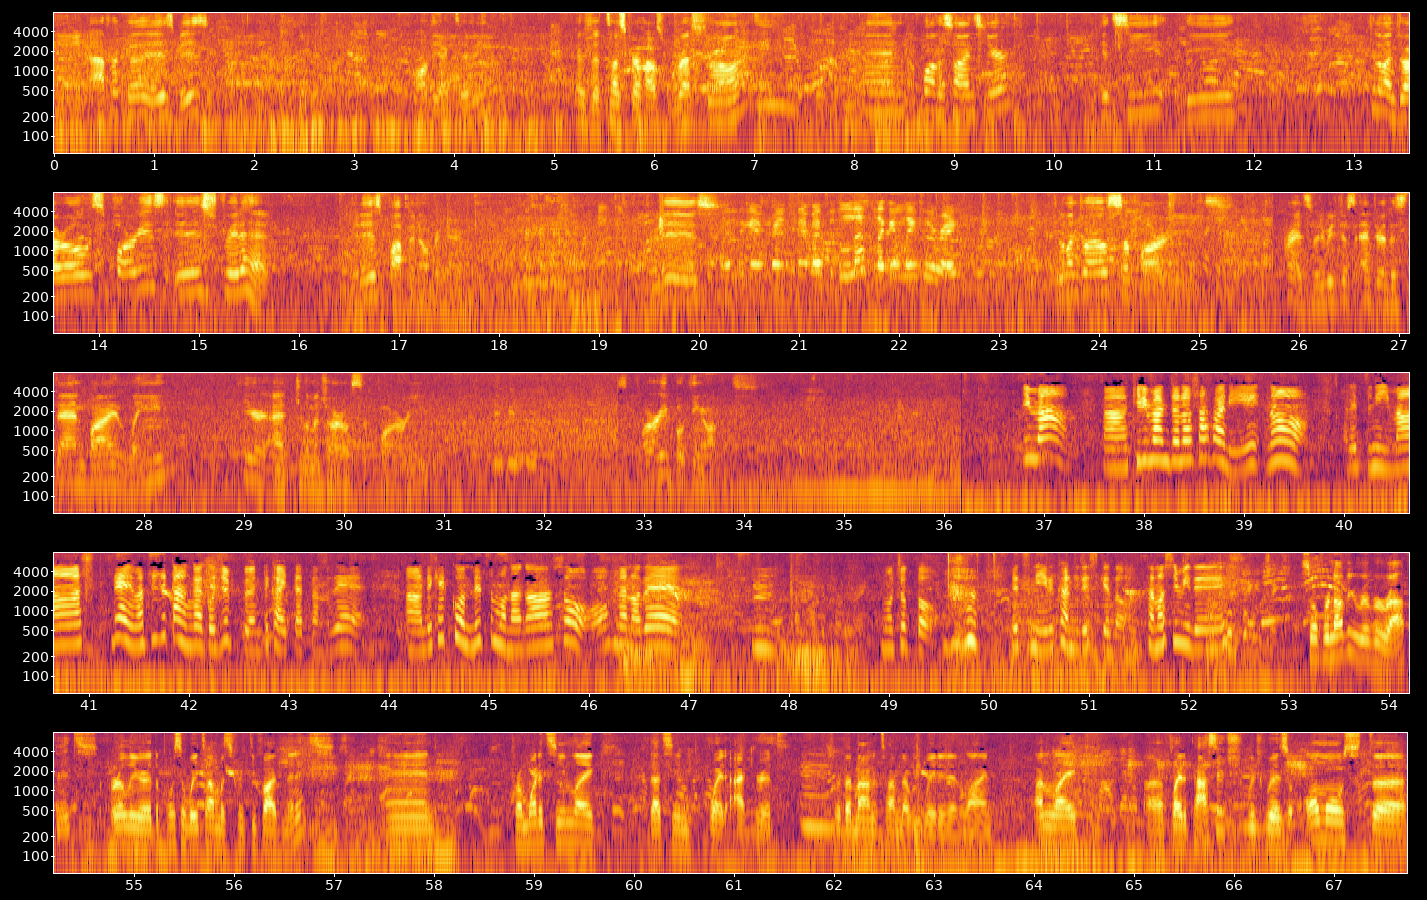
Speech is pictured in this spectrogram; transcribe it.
And Africa is busy. All the activity. There's a Tusker House restaurant. And up on the signs here, you can see the Kilimanjaro Safaris is straight ahead. It is popping over here. There it is. Once again, friends, stand by to the left, leg and lane to the right. Kilimanjaro Safaris. Alright, so we just entered the standby lane here at Kilimanjaro Safari. Safari booking office. 今あーキリマンジャロサファリの 列にいますで待ち時間が50分って書いてあったのであーで結構列も長そうなのでうんもうちょっと列にいる感じですけど楽しみです So for Navi River Rapids, earlier the posted wait time was 55 minutes, and from what it seemed like, that seemed quite accurate for the amount of time that we waited in line. Unlike uh, Flight of Passage, which was almost uh,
